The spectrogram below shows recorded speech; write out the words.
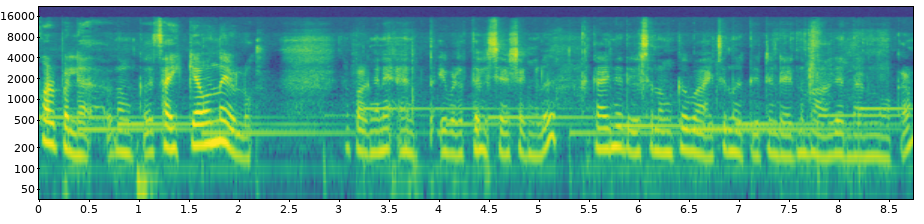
കുഴപ്പമില്ല. നമുക്ക് സഹിക്കാവുന്നേ ഉള്ളൂ. അപ്പോൾ അങ്ങനെ ഇവിടുത്തെ വിശേഷങ്ങൾ കഴിഞ്ഞ ദിവസം നമുക്ക് വായിച്ച് നിർത്തിയിട്ടുണ്ടായിരുന്നു. ഭാഗം എന്താണെന്ന് നോക്കാം.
